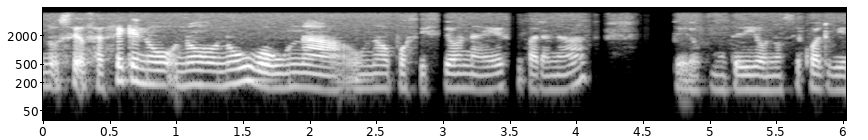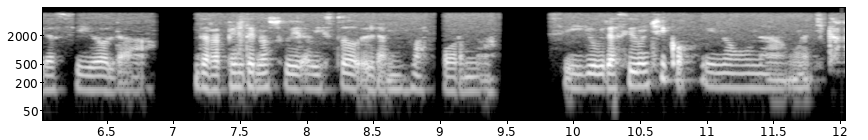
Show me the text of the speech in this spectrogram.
no sé, o sea, sé que no, no, no hubo una, una oposición a eso para nada, pero como te digo, no sé cuál hubiera sido la, de repente no se hubiera visto de la misma forma si yo hubiera sido un chico y no una, una chica.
